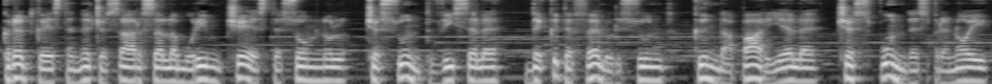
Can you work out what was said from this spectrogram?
cred că este necesar să lămurim ce este somnul, ce sunt visele, de câte feluri sunt, când apar ele, ce spun despre noi,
